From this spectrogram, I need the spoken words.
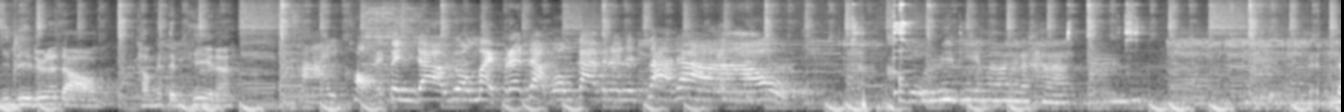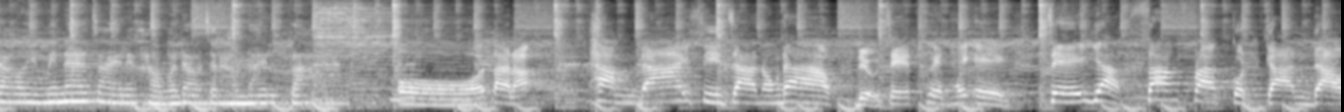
ยินดีด้วยนะดาวทำให้เต็มที่นะ ใช่ขอให้เป็นดาวดวงใหม่ประดับวงการไปเลยนะจ๊ะดาว ขอบคุณพี่พี่ๆมากนะคะ ดาวยังไม่แน่ใจเลยค่ะว่าดาวจะทำได้หรือเปล่า โอ้แต่ละ ทำได้สิจาน้องดาว เดี๋ยวเจ๊เทรนให้เอง เจ๊อยากสร้างปรากฏการณ์ดาว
